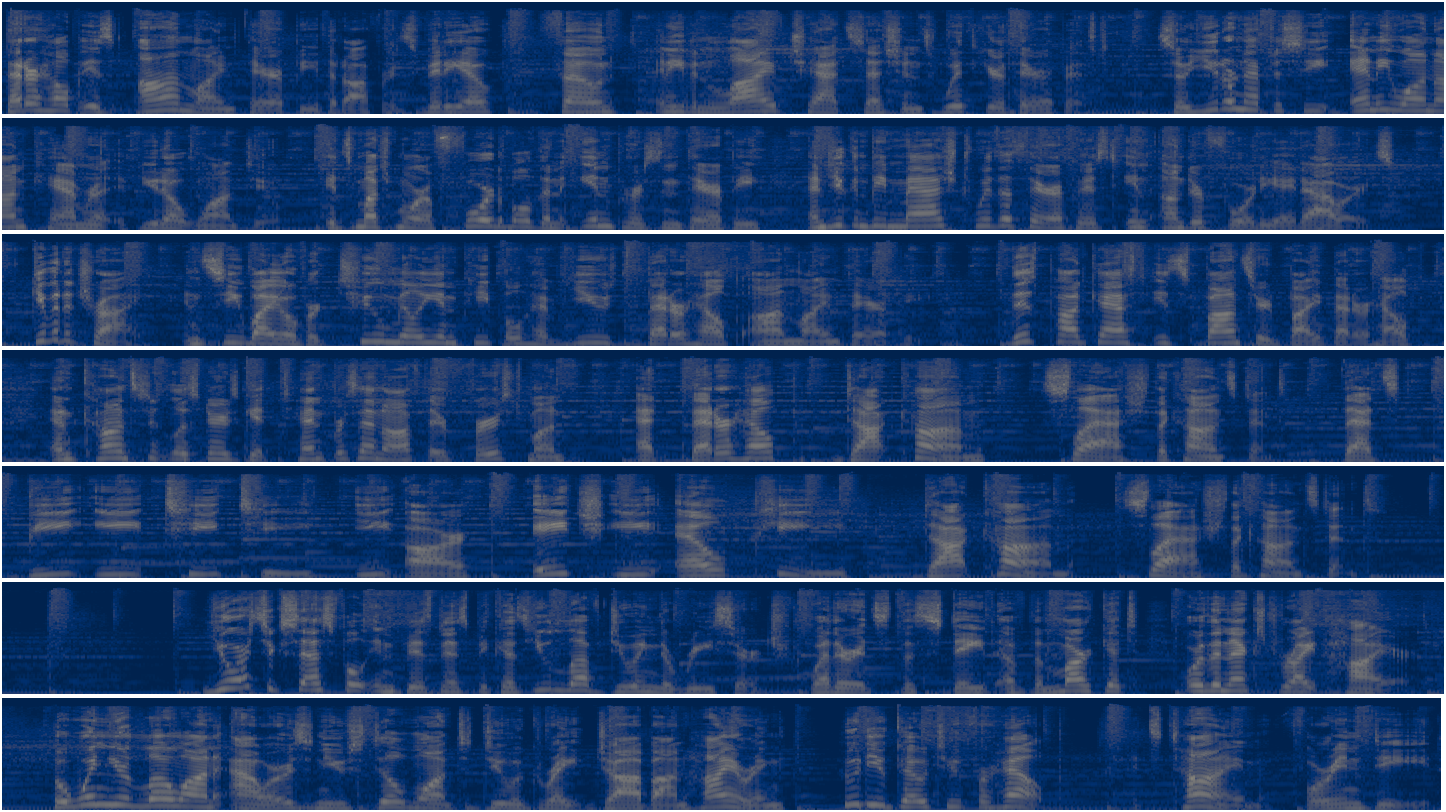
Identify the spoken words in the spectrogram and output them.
BetterHelp is online therapy that offers video, phone, and even live chat sessions with your therapist so you don't have to see anyone on camera if you don't want to. It's much more affordable than in person therapy, and you can be matched with a therapist in under 48 hours. Give it a try and see why over 2 million people have used BetterHelp online therapy. This podcast is sponsored by BetterHelp, and constant listeners get 10% off their first month at betterhelp.com slash the constant. That's B-E-T-T-E-R-H-E-L-P dot com slash the constant. You're successful in business because you love doing the research, whether it's the state of the market or the next right hire. But when you're low on hours and you still want to do a great job on hiring, who do you go to for help? It's time for Indeed.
